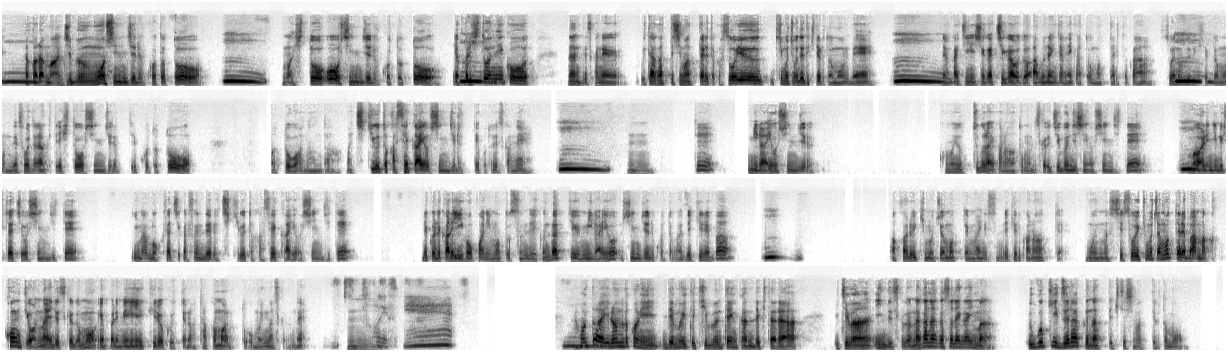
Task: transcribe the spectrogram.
うん。だからまあ自分を信じることと、うん。まあ、人を信じることと、やっぱり人にこう、なんですかね、疑ってしまったりとか、そういう気持ちも出てきてると思うんで、うん。なんか人種が違うと危ないんじゃないかと思ったりとか、そういうのも出てきてると思うんで、そうじゃなくて人を信じるっていうことと、あとはなんだ、まあ、地球とか世界を信じるってことですかね。うん。うん、で、未来を信じる。この4つぐらいかなと思うんですけど、自分自身を信じて、うん周りにいる人たちを信じて、今僕たちが住んでる地球とか世界を信じて、で、これからいい方向にもっと進んでいくんだっていう未来を信じることができれば、うん。明るい気持ちを持って前に進んでいけるかなって思いますし、そういう気持ちを持ってれば、まあ、根拠はないですけども、やっぱり免疫力っていうのは高まると思いますけどね。うんそうですね。うん本当はいろんなところに出向いて気分転換できたら一番いいんですけど、なかなかそれが今、動きづらくなってきてしまってるとも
